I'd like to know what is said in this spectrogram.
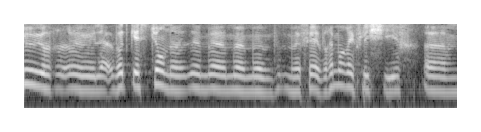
euh, votre question me, fait vraiment réfléchir. Euh,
